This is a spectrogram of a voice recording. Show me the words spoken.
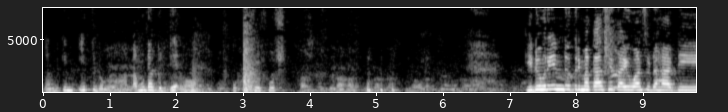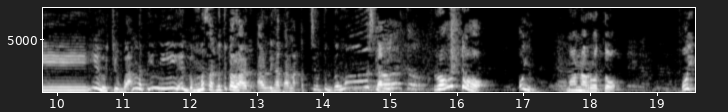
Jangan bikin itu dong, ah. Kamu udah gede loh. Kidung Rindu, terima kasih Taiwan sudah hadir. Ih, lucu banget ini. Eh, Gemes aku tuh kalau lihat anak kecil tuh gemes banget. Roto. Oh iya, mana Roto? Oi.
